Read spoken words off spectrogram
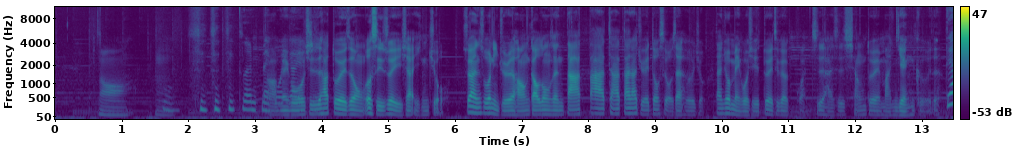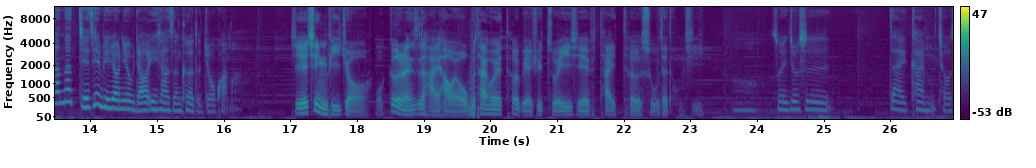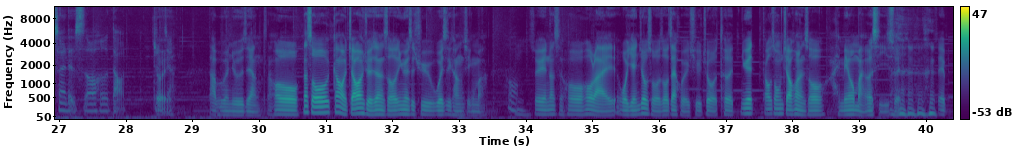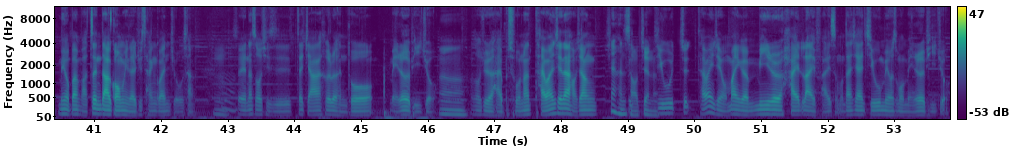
哦，嗯，嗯，所以美啊，国美国其实他对这种二十一岁以下饮酒，虽然说你觉得好像高中生，大家大家大家觉得都是有在喝酒，但就美国其实对这个管制还是相对蛮严格的。对啊，那节庆啤酒你有比较印象深刻的酒款吗？节庆啤酒，我个人是还好哎，我不太会特别去追一些太特殊的东西。哦，所以就是在看球赛的时候喝到，就对这样。大部分就是这样。然后那时候刚好交换学生的时候，因为是去威斯康星嘛，所以那时候后来我研究所的时候再回去，就有特因为高中交换的时候还没有满二十一岁，所以没有办法正大光明的去参观酒厂，嗯所以那时候其实在家喝了很多美乐啤酒，嗯，那时候觉得还不错。那台湾现在好像现在很少见了。几乎就台湾以前有卖一个 Mirror High Life 还是什么，但现在几乎没有什么美乐啤酒。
